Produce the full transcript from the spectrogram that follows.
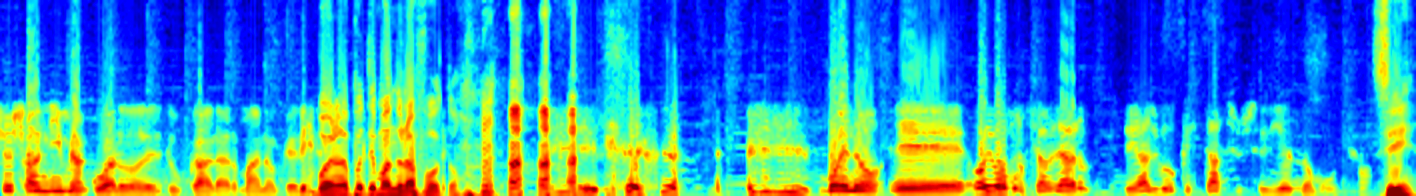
yo ya ni me acuerdo de tu cara, hermano querido. Bueno, después te mando una foto. bueno, eh, hoy vamos a hablar de algo que está sucediendo mucho. Sí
